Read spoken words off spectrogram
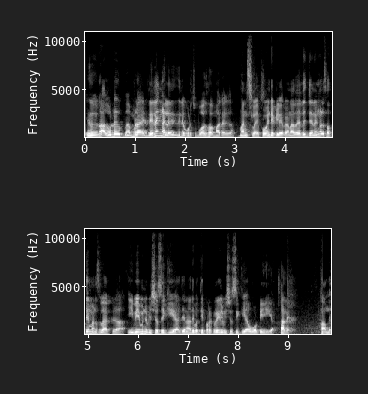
ഇത് അതുകൊണ്ട് നമ്മുടെ ജനങ്ങൾ ഇതിനെക്കുറിച്ച് ബോധവാന്മാരാകുക. മനസ്സിലായി. പോയിന്റ് ക്ലിയർ ആണ്. അതായത് ജനങ്ങൾ സത്യം മനസ്സിലാക്കുക ഇ വി എമ്മിന് വിശ്വസിക്കുക ജനാധിപത്യ പ്രക്രിയയിൽ വിശ്വസിക്കുക വോട്ട് ചെയ്യുക. അതെ. നന്ദി.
